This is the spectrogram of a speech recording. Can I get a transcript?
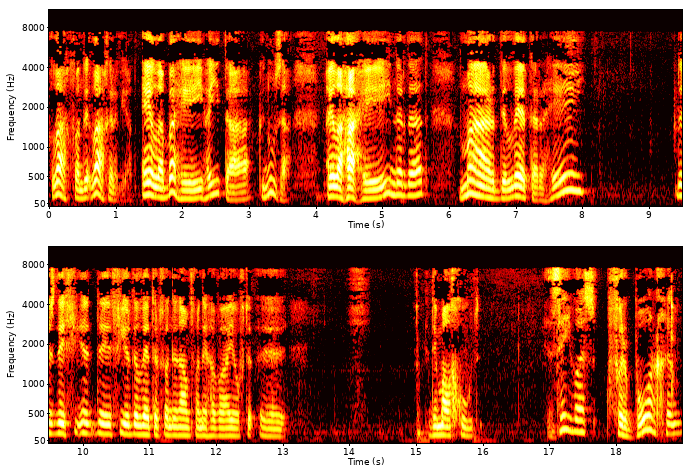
laag, van de lagere wereld. Ela bahei haita knuza. Ela hahei, inderdaad. Maar de letter hei, dus de, de vierde letter van de naam van de Hawaii, of de, uh, de malgoed, zij was verborgen,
